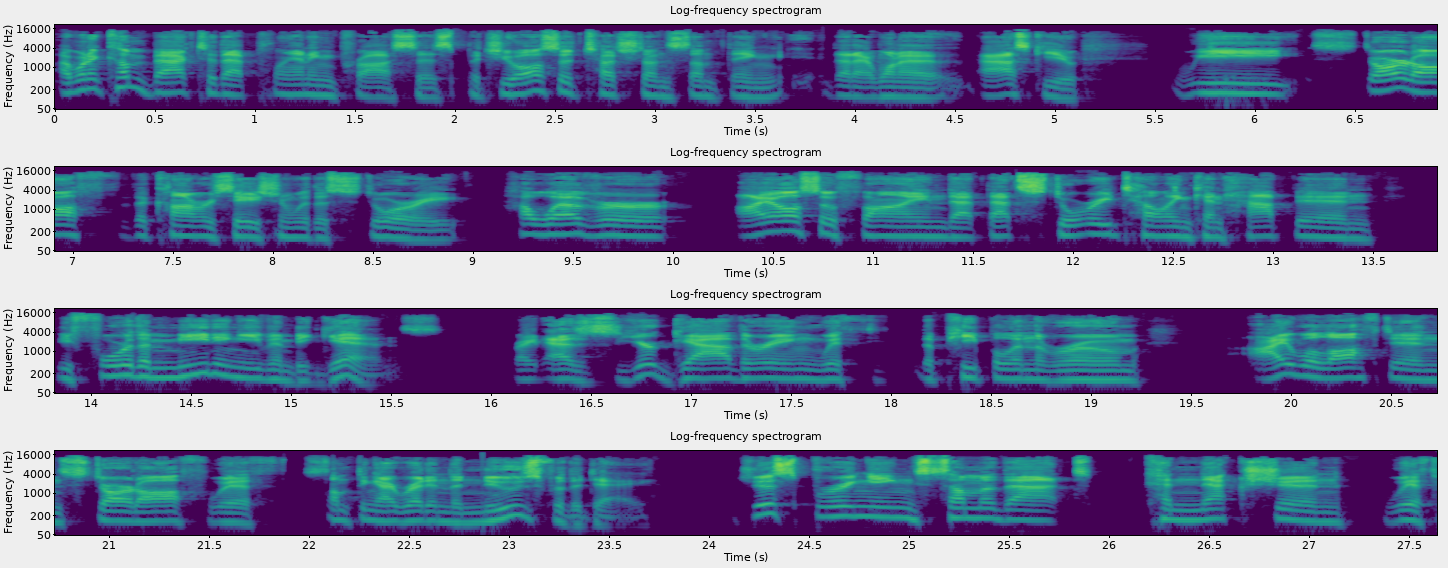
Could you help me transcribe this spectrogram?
I want to come back to that planning process, but you also touched on something that I want to ask you. We start off the conversation with a story However, I also find that that storytelling can happen before the meeting even begins, right? As you're gathering with the people in the room, I will often start off with something I read in the news for the day, just bringing some of that connection with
